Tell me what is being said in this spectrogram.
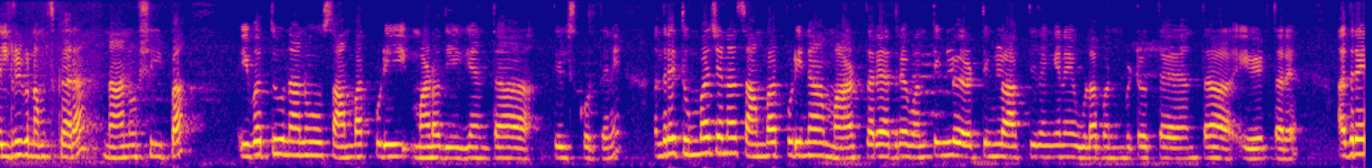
ಎಲ್ರಿಗೂ ನಮಸ್ಕಾರ. ನಾನು ಶಿಲ್ಪ. ಇವತ್ತು ನಾನು ಸಾಂಬಾರ್ ಪುಡಿ ಮಾಡೋದು ಹೇಗೆ ಅಂತ ತಿಳಿಸ್ಕೊಡ್ತೇನೆ. ಅಂದರೆ ತುಂಬ ಜನ ಸಾಂಬಾರ್ ಪುಡಿನ ಮಾಡ್ತಾರೆ, ಆದರೆ ಒಂದು ತಿಂಗಳು, ಎರಡು ತಿಂಗಳು ಆಗ್ತಿದ್ದಂಗೆ ಹುಳ ಬಂದುಬಿಟ್ಟಿರುತ್ತೆ ಅಂತ ಹೇಳ್ತಾರೆ. ಆದರೆ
